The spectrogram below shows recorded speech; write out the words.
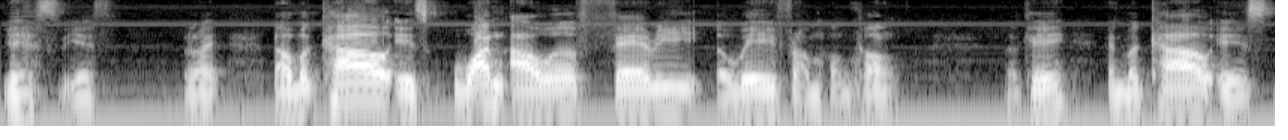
Yes, yes, right. Now Macau is one hour ferry away from Hong Kong. Okay, and Macau is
